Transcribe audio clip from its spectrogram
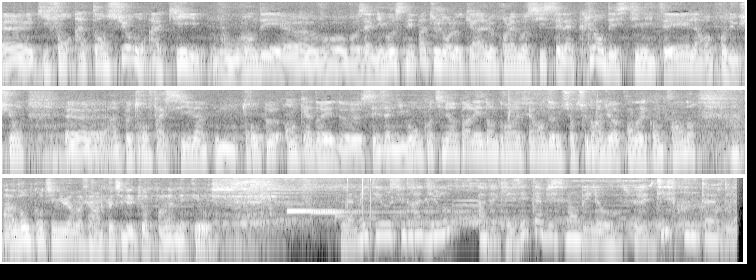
euh, qui font attention à qui vous vendez euh, vos, animaux. Ce n'est pas toujours le cas. Le problème aussi, c'est la clandestinité, la reproduction euh, un peu trop facile, un peu trop peu encadrée de ces animaux. On continue à parler dans le grand référendum sur Sud Radio Apprendre et Comprendre. Avant de continuer, on va faire un petit détour par la météo. La météo Sud Radio avec les établissements Bélo, le discounter de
